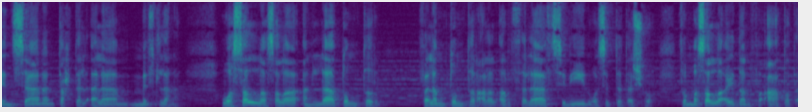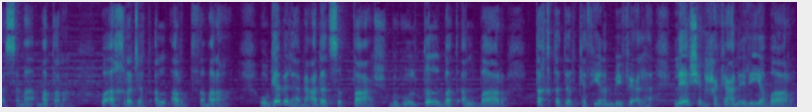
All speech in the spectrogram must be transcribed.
إنسانا تحت الآلام مثلنا وصلى صلاة أن لا تمطر فلم تمطر على الأرض ثلاث سنين وستة أشهر ثم صلى أيضا فأعطت السماء مطرا. وأخرجت الأرض ثمرها. وقبلها بعدد 16 بقول طلبت البار تقتدر كثيرا بفعلها. ليش انحكى عن ايليا بار؟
